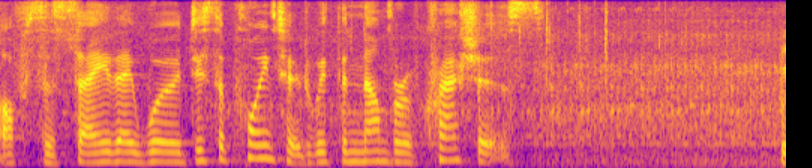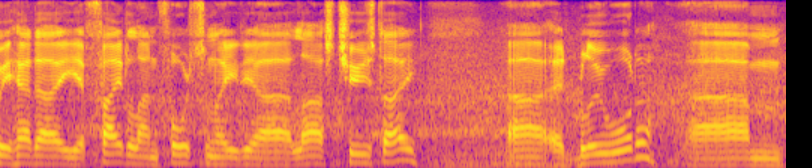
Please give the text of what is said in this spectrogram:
Officers say they were disappointed with the number of crashes. We had a fatal, unfortunately, uh, last Tuesday uh, at Bluewater. Um,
